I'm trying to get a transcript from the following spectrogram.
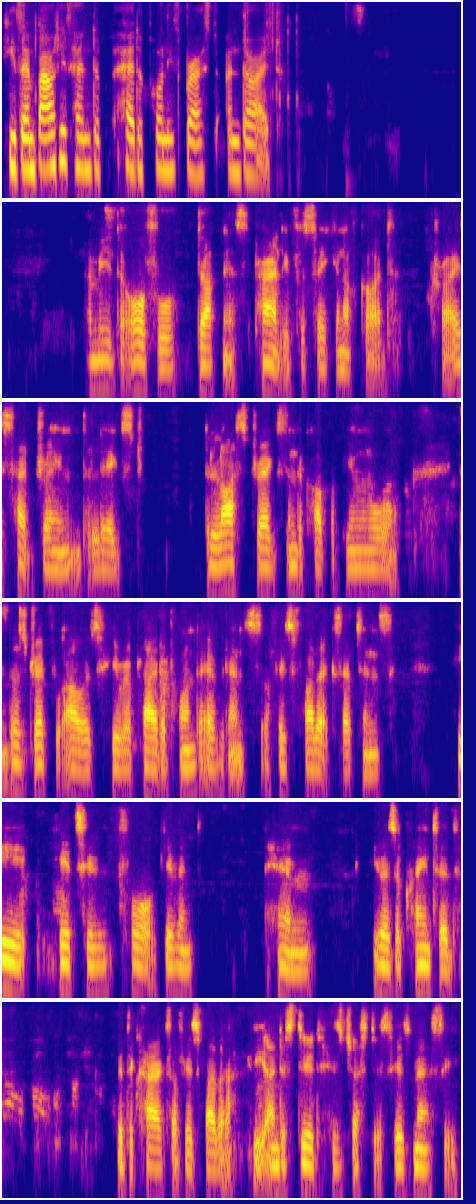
He then bowed his head upon his breast and died. Amid the awful darkness, apparently forsaken of God, Christ had drained the legs, the last dregs in the cup of human woe. In those dreadful hours, he replied upon the evidence of his Father's acceptance. He heretofore given him, he was acquainted with the character of his Father. He understood his justice, his mercy,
